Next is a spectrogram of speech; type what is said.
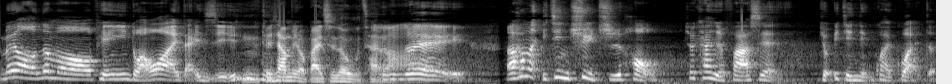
没有那么便宜，短袜待机。嗯，天下没有白吃的午餐啊、嗯。对，然后他们一进去之后，就开始发现有一点点怪怪的。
